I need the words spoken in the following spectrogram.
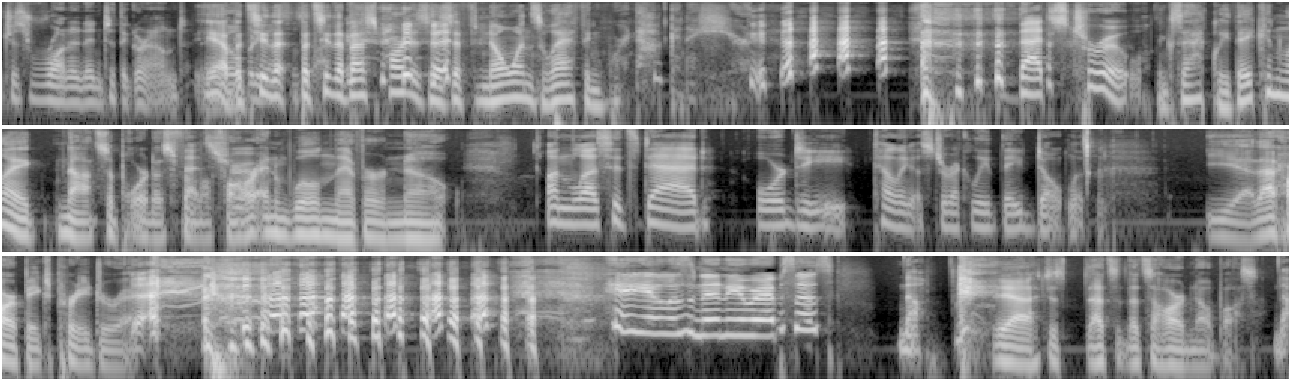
just run it into the ground. Yeah, but see that but see the best part is, is if no one's laughing, we're not gonna hear it. That's true. Exactly. They can like not support us from That's afar true. and we'll never know. Unless it's dad or D telling us directly they don't listen. Yeah, that heartbreak's pretty direct. Hey, you listen to any of our episodes? No. yeah, just that's that's a hard no, boss. no,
